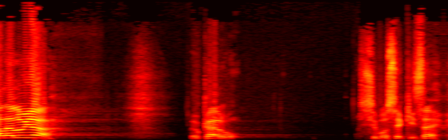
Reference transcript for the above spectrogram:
Aleluia! Eu quero, se você quiser,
